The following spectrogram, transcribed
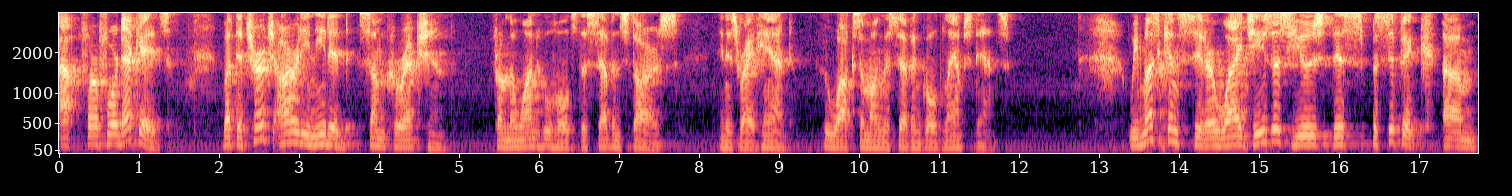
uh, for four decades. But the church already needed some correction from the one who holds the seven stars in his right hand, who walks among the seven gold lampstands. We must consider why Jesus used this specific um,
